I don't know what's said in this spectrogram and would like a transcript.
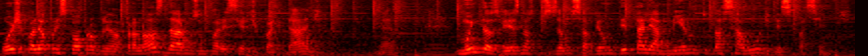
hoje qual é o principal problema? Para nós darmos um parecer de qualidade, né, muitas vezes nós precisamos saber um detalhamento da saúde desse paciente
